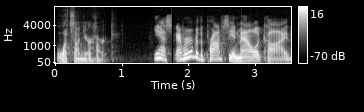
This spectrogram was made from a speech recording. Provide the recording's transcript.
what's on your heart? Yes, I remember the prophecy in Malachi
